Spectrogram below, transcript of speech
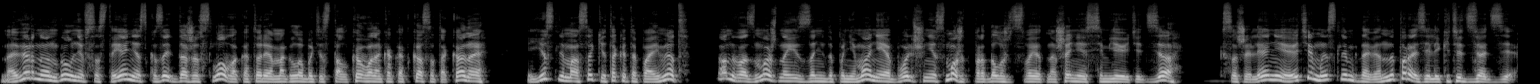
Наверное, он был не в состоянии сказать даже слово, которое могло быть истолковано как отказ от Аканы, если Масаки так это поймет, он, возможно, из-за недопонимания больше не сможет продолжить свои отношения с семьей Тидзё. К сожалению, эти мысли мгновенно поразили Китидзёдзи.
